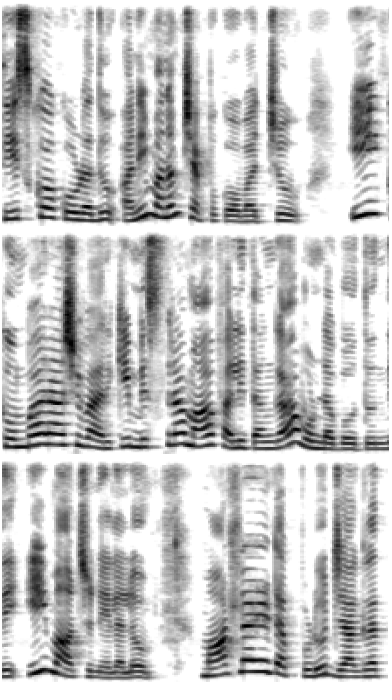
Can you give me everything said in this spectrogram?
తీసుకోకూడదు అని మనం చెప్పుకోవచ్చు. ఈ కుంభరాశి వారికి మిశ్రమ ఫలితంగా ఉండబోతుంది ఈ మార్చి నెలలో. మాట్లాడేటప్పుడు జాగ్రత్త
